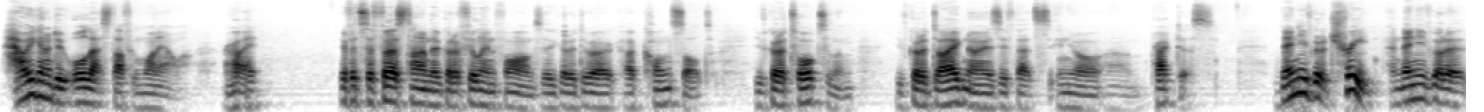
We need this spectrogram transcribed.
How are you going to do all that stuff in one hour, right? If it's the first time they've got to fill in forms, they've got to do a, a consult, you've got to talk to them, you've got to diagnose if that's in your um, practice. Then you've got to treat, and then you've got a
